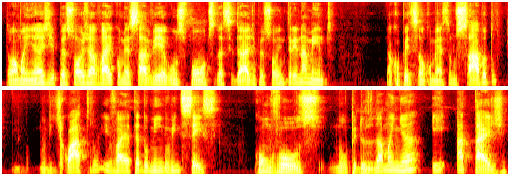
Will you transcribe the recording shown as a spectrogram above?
Então amanhã a o pessoal já vai começar a ver alguns pontos da cidade, o pessoal em treinamento. A competição começa no sábado, no 24, e vai até domingo 26, com voos no período da manhã e à tarde.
